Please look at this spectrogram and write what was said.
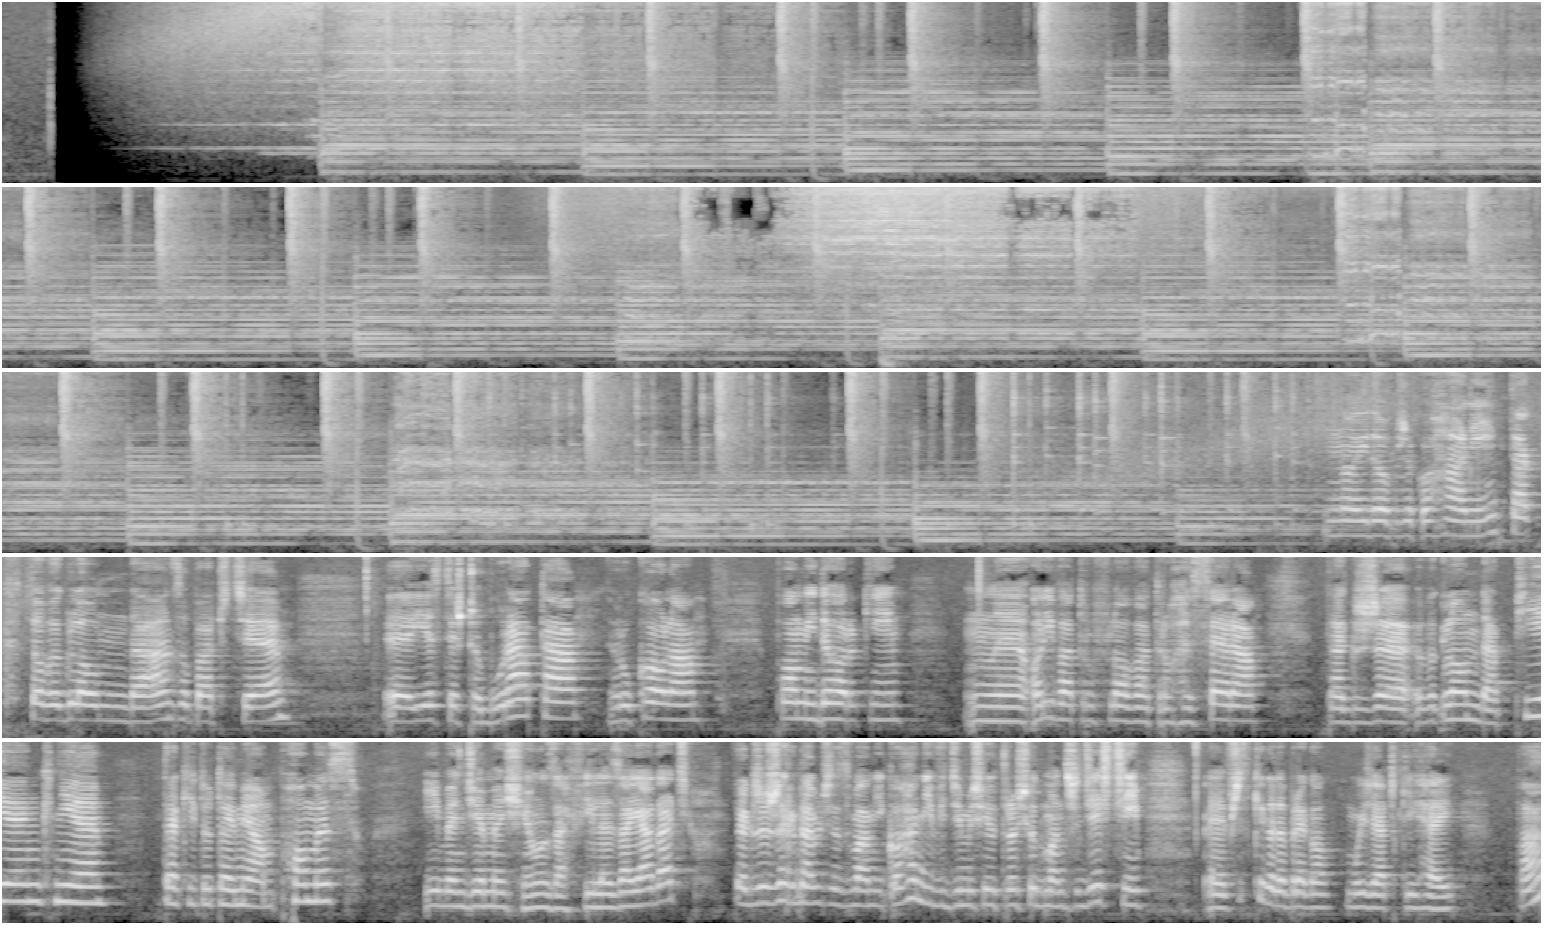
Dobrze, kochani, tak to wygląda. Zobaczcie. Y, Jest jeszcze burata, rukola, pomidorki, y, oliwa truflowa, trochę sera. Także wygląda pięknie. Taki tutaj miałam pomysł i będziemy się za chwilę zajadać. Także żegnam się z Wami, kochani. Widzimy się jutro 7.30. Y, Wszystkiego dobrego, buziaczki, hej. Pa!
